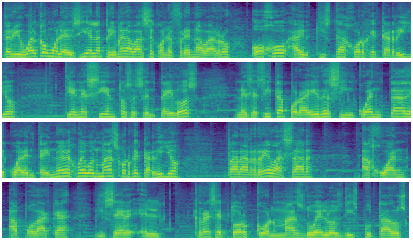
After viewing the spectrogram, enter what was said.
Pero igual como le decía en la primera base con Efren Navarro, ojo, aquí está Jorge Carrillo tiene 162, necesita por ahí de 50, de 49 juegos más Jorge Carrillo para rebasar a Juan Apodaca y ser el receptor con más duelos disputados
